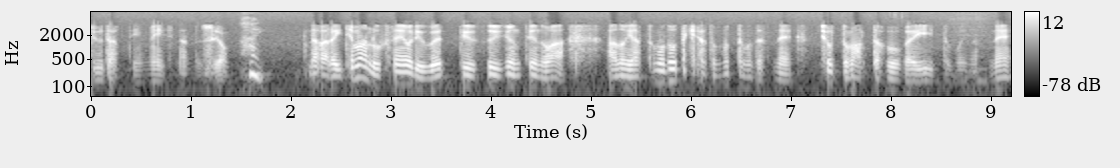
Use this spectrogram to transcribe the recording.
週だってイメージなんですよ。はい。だから1万6000より上っていう水準っていうのはあのやっと戻ってきたと思ってもですねちょっと待った方がいいと思いますね。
